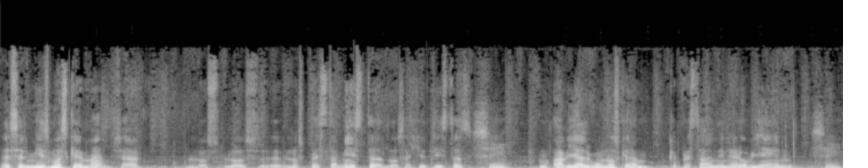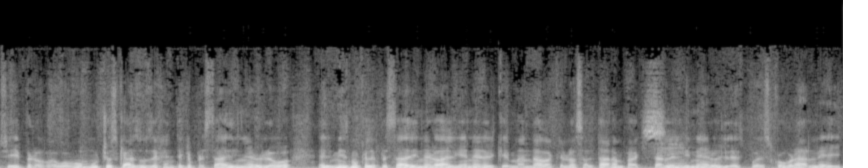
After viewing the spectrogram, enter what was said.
es el mismo esquema, o sea, los, los, eh, los prestamistas, los agiotistas, había algunos que eran que prestaban dinero bien, sí. pero hubo muchos casos de gente que prestaba dinero y luego el mismo que le prestaba dinero a alguien era el que mandaba que lo asaltaran para quitarle el dinero y después cobrarle y,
